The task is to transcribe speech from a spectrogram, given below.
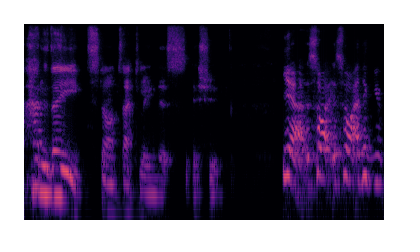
how do they start tackling this issue? Yeah, so so I think you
